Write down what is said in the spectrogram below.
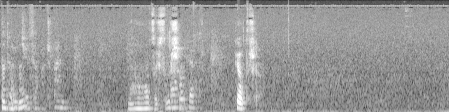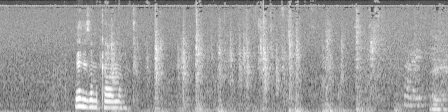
To Mhm. idzie, zobacz pani. No, coś słyszę. Piotr. Ja nie zamykałam nawet. Hej.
